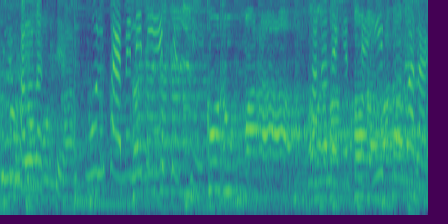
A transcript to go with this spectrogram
খুবই ভালো লাগছে। ফুল ফ্যামিলি নিয়ে এসেছি। ভালো লেগেছে। ঈদ মোবারক।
